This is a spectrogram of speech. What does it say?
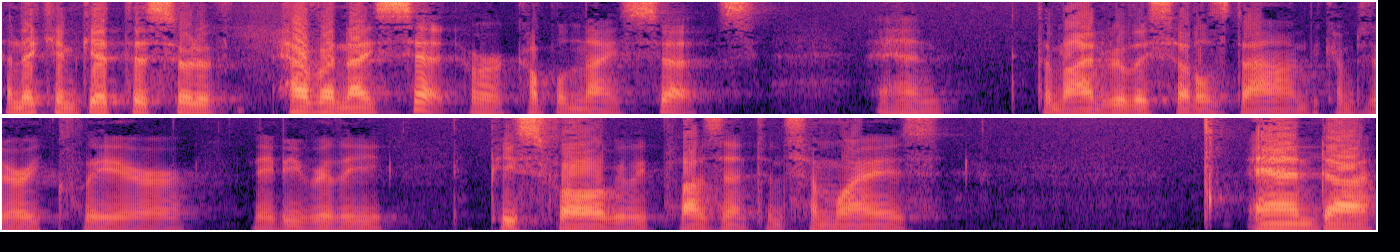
and they can get this sort of have a nice sit or a couple nice sits, and the mind really settles down, becomes very clear, maybe really peaceful, really pleasant in some ways. And uh,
